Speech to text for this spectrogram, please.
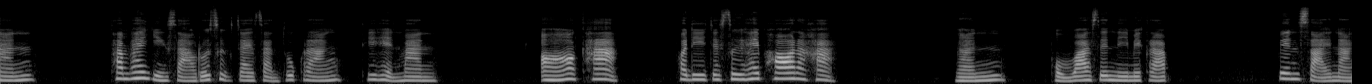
นั้นทำให้หญิงสาวรู้สึกใจสั่นทุกครั้งที่เห็นมัน อ๋อค่ะ พอดีจะซื้อให้พ่อนะคะ งั้น ผมว่าเส้นนี้ไหมครับ เป็นสายหนัง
